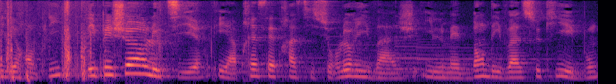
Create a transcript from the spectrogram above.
il est rempli, les pêcheurs le tirent et après s'être assis sur le rivage, ils mettent dans des vases ce qui est bon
